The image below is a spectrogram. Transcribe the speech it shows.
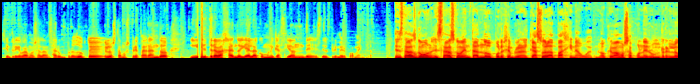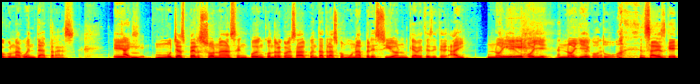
siempre que vamos a lanzar un producto y lo estamos preparando, ir trabajando ya la comunicación desde el primer momento. Estabas, como, estabas comentando, por ejemplo, en el caso de la página web, ¿no? que vamos a poner un mm. reloj, una cuenta atrás. Eh, muchas personas se pueden encontrar con esa cuenta atrás como una presión que a veces dice, ay, no llego, oye, no llego tú. ¿Sabes qué?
